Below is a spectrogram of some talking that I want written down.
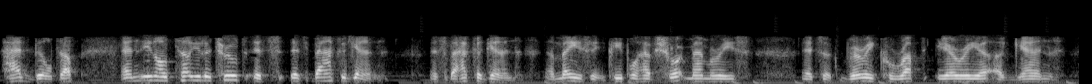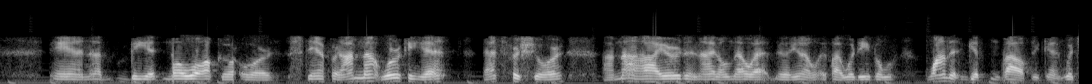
had built up, and you know, tell you the truth, it's it's back again. It's back again. Amazing. People have short memories. It's a very corrupt area again, and uh, be it Mohawk or, or Stamford. I'm not working yet, that's for sure. I'm not hired, and I don't know, uh, you know, if I would even want to get involved again. Which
